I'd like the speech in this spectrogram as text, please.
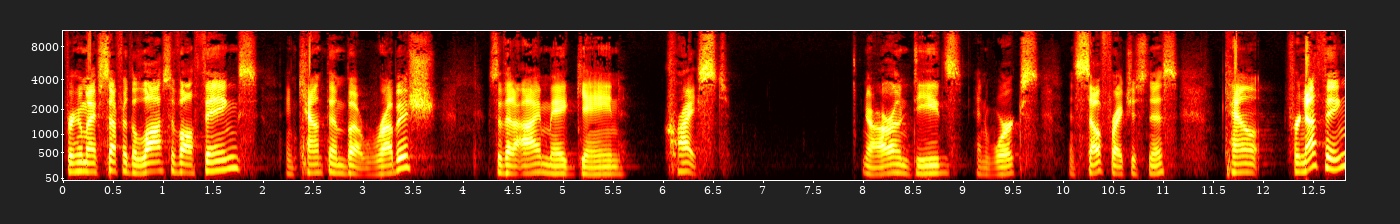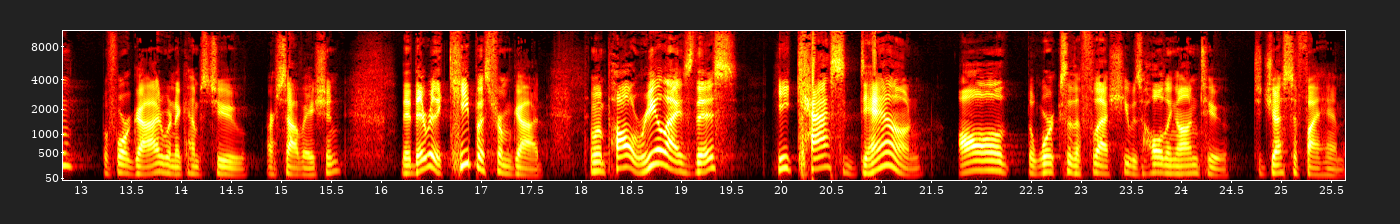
for whom I've suffered the loss of all things and count them but rubbish, so that I may gain Christ. Now, our own deeds and works and self righteousness count for nothing before God when it comes to our salvation. That they really keep us from God. And when Paul realized this, he cast down all the works of the flesh he was holding on to to justify him.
